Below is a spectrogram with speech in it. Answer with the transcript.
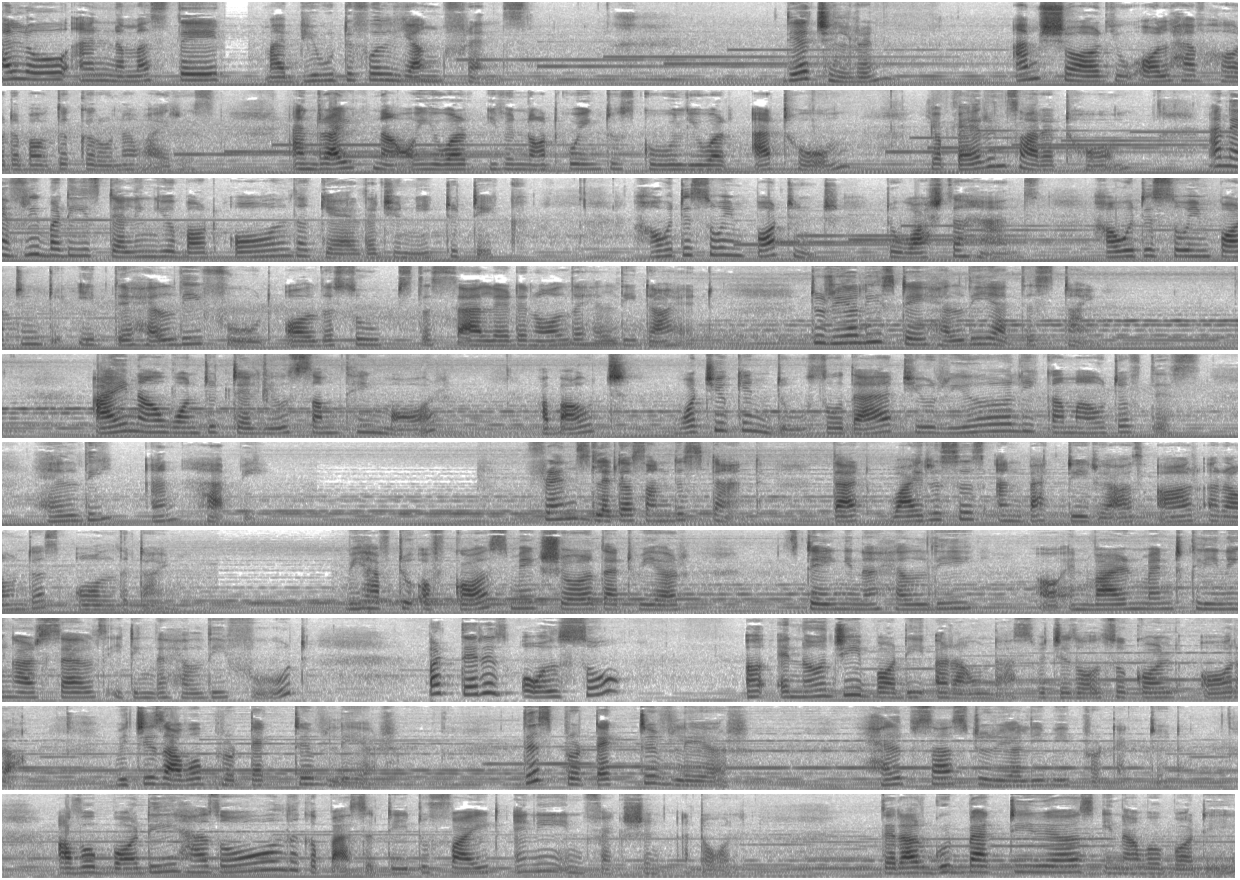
Hello and namaste, my beautiful young friends. Dear children, I'm sure you all have heard about the coronavirus, and right now you are even not going to school, you are at home, your parents are at home, and everybody is telling you about all the care that you need to take. How it is so important to wash the hands how it is so important to eat the healthy food, all the soups, the salad, and all the healthy diet to really stay healthy at this time. I now want to tell you something more about what you can do so that you really come out of this healthy and happy. Friends, let us understand that viruses and bacteria are around us all the time. We have to, of course, make sure that we are staying in a healthy uh, environment, cleaning ourselves, eating the healthy food. But there is also a energy body around us, which is also called aura, which is our protective layer. This protective layer helps us to really be protected. Our body has all the capacity to fight any infection at all. There are good bacteria in our body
